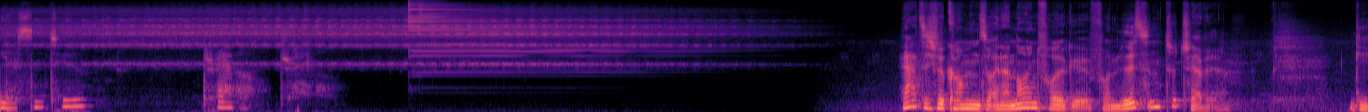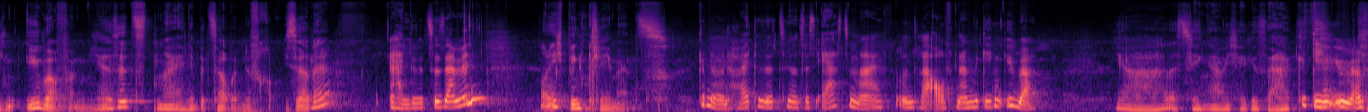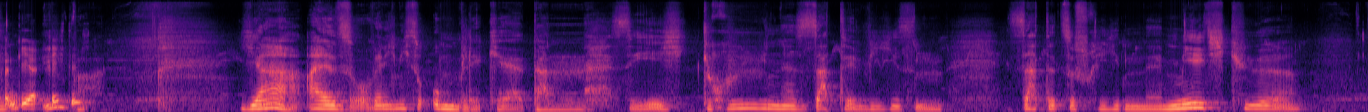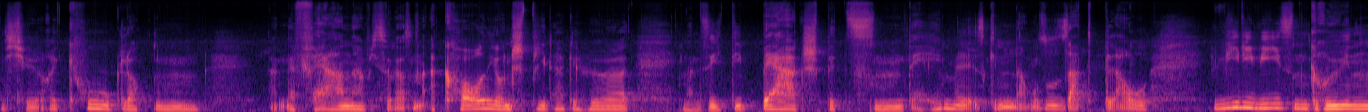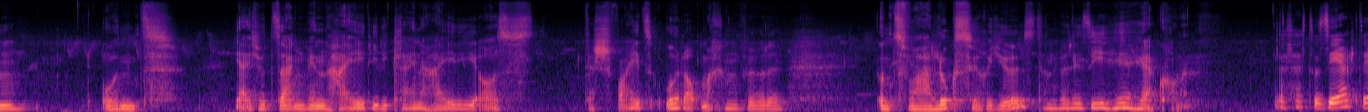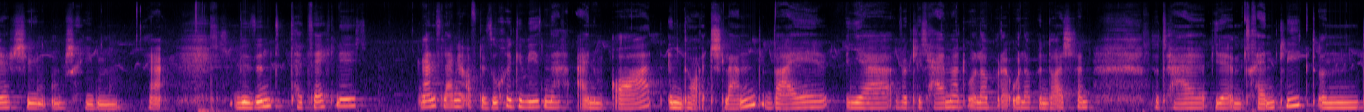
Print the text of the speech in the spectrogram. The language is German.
Listen to Travel. Travel. Herzlich willkommen zu einer neuen Folge von Listen to Travel. Gegenüber von mir sitzt meine bezaubernde Frau Isabel Hallo zusammen. und ich bin Clemens. Genau, und heute sitzen wir uns das erste Mal für unsere Aufnahme gegenüber. Ja, deswegen habe ich ja gesagt. Gegenüber von dir, richtig? Ja, also, wenn ich mich so umblicke, dann sehe ich grüne, satte Wiesen, satte, zufriedene Milchkühe. Ich höre Kuhglocken. An der Ferne habe ich sogar so einen Akkordeonspieler gehört. Man sieht die Bergspitzen. Der Himmel ist genauso sattblau wie die Wiesen grün. Und ja, ich würde sagen, wenn Heidi, die kleine Heidi aus der Schweiz Urlaub machen würde, und zwar luxuriös, dann würde sie hierher kommen. Das hast du sehr, sehr schön umschrieben. Ja. Wir sind tatsächlich ganz lange auf der Suche gewesen nach einem Ort in Deutschland, weil ja wirklich Heimaturlaub oder Urlaub in Deutschland total wieder im Trend liegt und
